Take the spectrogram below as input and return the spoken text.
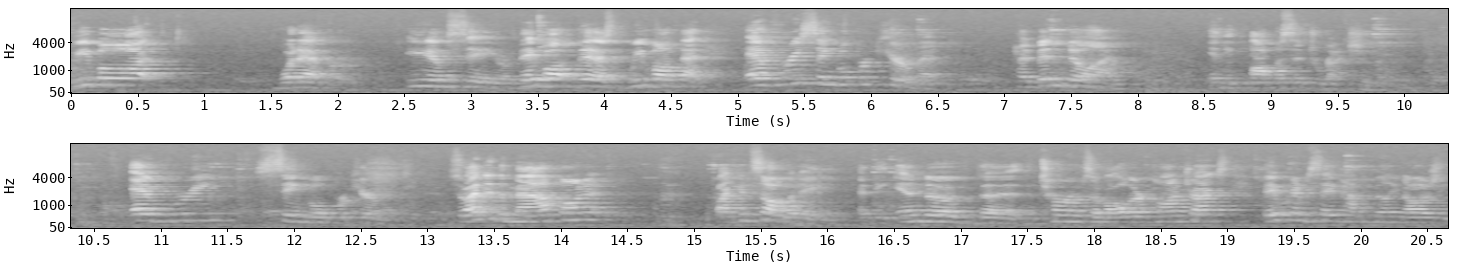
We bought whatever, EMC, or they bought this, we bought that. Every single procurement had been done in the opposite direction. Every single procurement. So I did the math on it by consolidating. At the end of the, the terms of all their contracts, they were gonna save half a million dollars a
